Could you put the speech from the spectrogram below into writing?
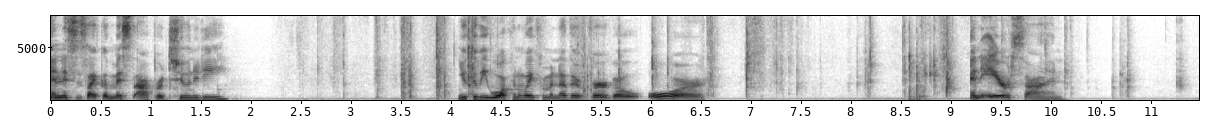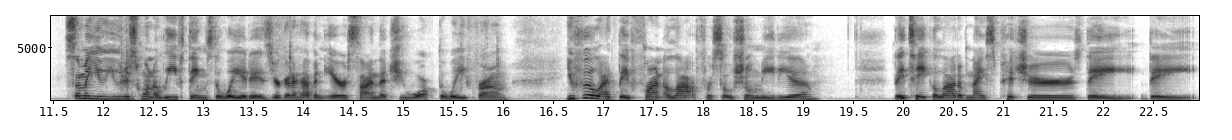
And this is like a missed opportunity. You could be walking away from another Virgo or an air sign. Some of you, you just want to leave things the way it is. You're going to have an air sign that you walked away from. You feel like they front a lot for social media. They take a lot of nice pictures. They, they,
